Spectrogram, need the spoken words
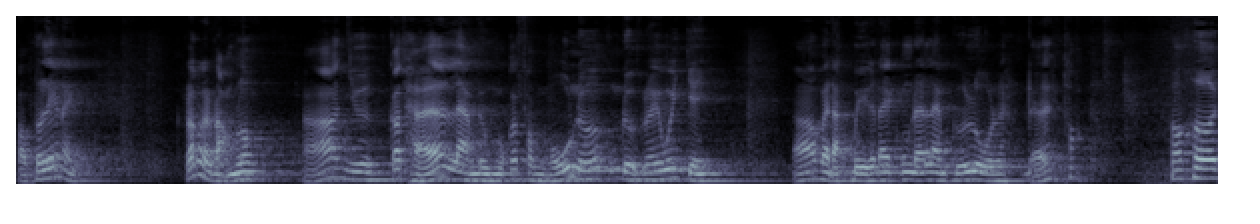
phòng toilet này rất là rộng luôn. Đó như có thể làm được một cái phòng ngủ nữa cũng được đây quý chị. Đó và đặc biệt ở đây cũng đã làm cửa lùa này để thoát thoát hơi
